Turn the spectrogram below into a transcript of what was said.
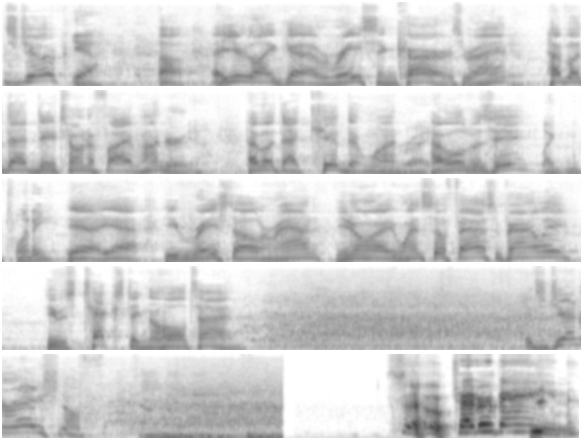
It's a joke? Yeah. Oh, uh, you're like uh, racing cars, right? Yeah. How about that Daytona 500? How about that kid that won? Right. How old was he? Like 20? Yeah, yeah. He raced all around. You know why he went so fast, apparently? He was texting the whole time. It's generational. So Trevor Bayne.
